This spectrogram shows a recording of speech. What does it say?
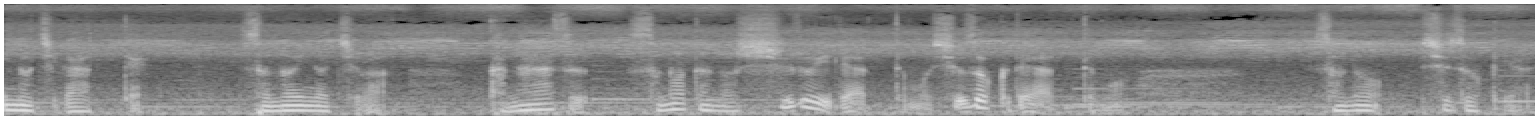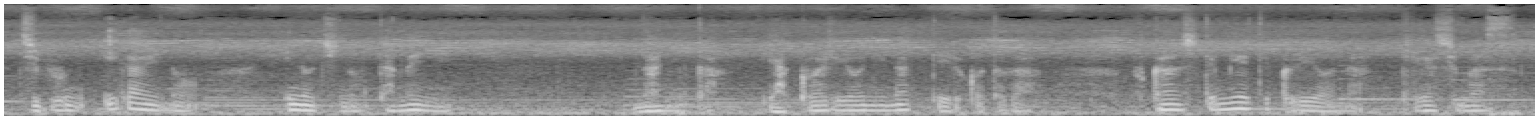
命があってその命は必ずその他の種類であっても種族であってもその種族や自分以外の命のために何か役割を担っていることが俯瞰して見えてくるような気がします。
